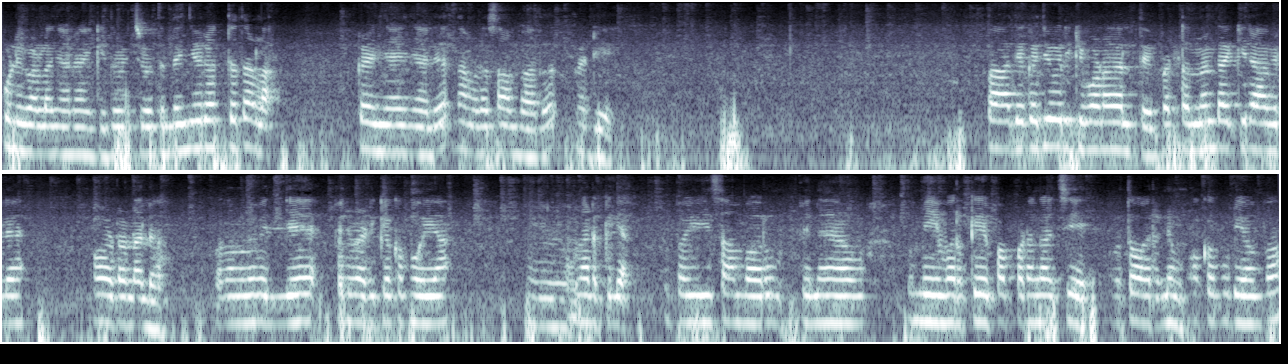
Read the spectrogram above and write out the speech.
പുളിവെള്ളം ഞാൻ ആക്കിയത് ഒഴിച്ച് കൊടുത്തിട്ടുണ്ട്. ഇനി ഒരൊറ്റ തള കഴിഞ്ഞ് കഴിഞ്ഞാൽ നമ്മുടെ സാമ്പാർ റെഡിയായി അപ്പോൾ ആദ്യമൊക്കെ ജോലിക്ക് പോണ കാലത്ത് പെട്ടെന്ന് ഉണ്ടാക്കി രാവിലെ ഓടണമല്ലോ അപ്പോൾ നമ്മൾ വലിയ പരിപാടിക്കൊക്കെ പോയാൽ നടക്കില്ല. അപ്പോൾ ഈ സാമ്പാറും പിന്നെ മീൻ വറുക്ക് പപ്പടം കാച്ചി തോരനും ഒക്കെ കൂടിയാകുമ്പോൾ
